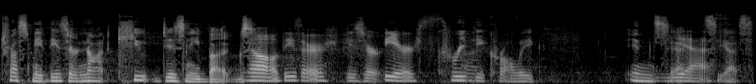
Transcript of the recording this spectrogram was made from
trust me, these are not cute Disney bugs. No, these are these are fierce, creepy, uh, crawly insects. Yes. yes.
